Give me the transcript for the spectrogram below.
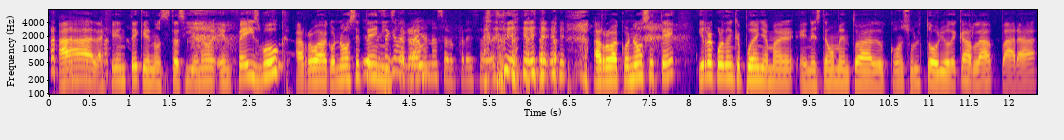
a la gente que nos está siguiendo en Facebook, arroba conócete, en Instagram. Que una sorpresa. arroba conócete. Y recuerden que pueden llamar en este momento al consultorio de Carla para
